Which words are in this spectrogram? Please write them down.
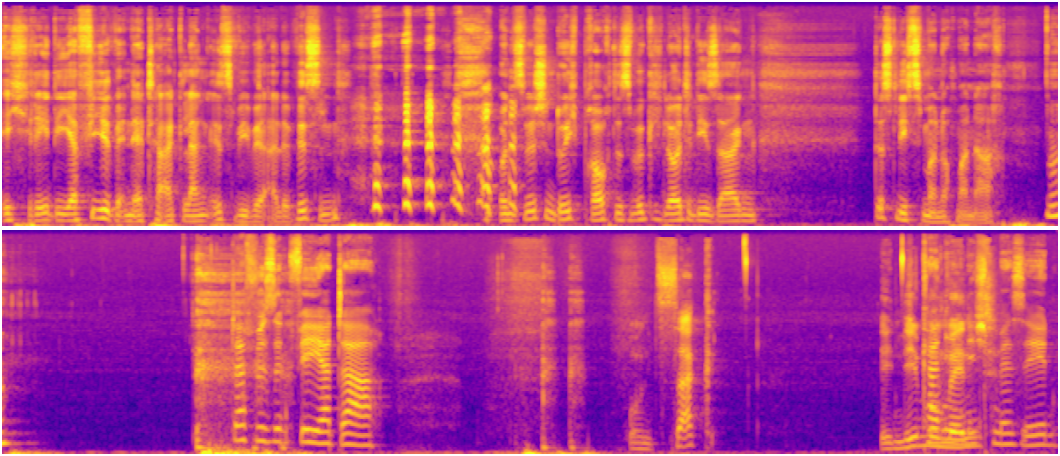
ich rede ja viel, wenn der Tag lang ist, wie wir alle wissen. Und zwischendurch braucht es wirklich Leute, die sagen, das liest man nochmal nach. Ne? Dafür sind wir ja da. Und zack, in dem Kann Moment nicht mehr sehen,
